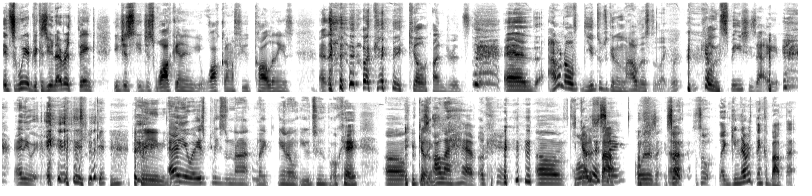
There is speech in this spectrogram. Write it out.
It's weird because you never think you just you just walk in and you walk on a few colonies and like you kill hundreds. And I don't know if YouTube's gonna allow this to like we're killing species out here. Anyway. I mean, Anyways, please do not like you know YouTube. Okay, um, You're that's all I have. Okay, um, what was I stop. saying? What was I saying? So, Uh, so like you never think about that.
